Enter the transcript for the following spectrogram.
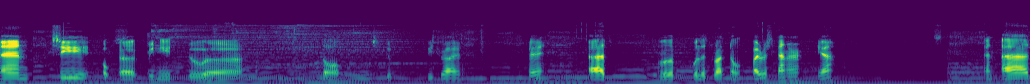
and see. Oh, uh, we need to uh, install USB drive. Okay, add. Will it run? No, virus scanner. Yeah, and add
